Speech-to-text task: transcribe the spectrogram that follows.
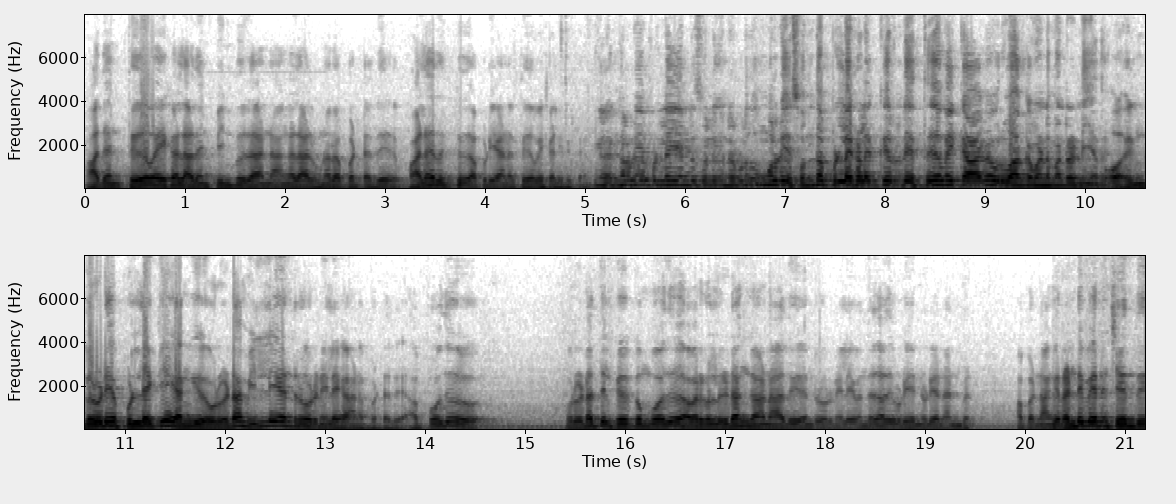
அதன் தேவைகள் அதன் பின்புதான் நாங்களால் உணரப்பட்டது. பலருக்கு அப்படியான தேவைகள் நீங்கள் எங்களுடைய பிள்ளை என்று சொல்லுகின்ற பொழுது உங்களுடைய சொந்த பிள்ளைகளுக்கு என்னுடைய தேவைக்காக உருவாக்க வேண்டும் என்ற நீ அது ஓ எங்களுடைய பிள்ளைக்கு அங்கு ஒரு இடம் இல்லை என்ற ஒரு நிலை காணப்பட்டது. அப்போது ஒரு இடத்தில் கேட்கும்போது அவர்கள் இடம் காணாது என்ற ஒரு நிலை வந்தது. அதனுடைய என்னுடைய நண்பன். அப்போ நாங்கள் ரெண்டு பேரும் சேர்ந்து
